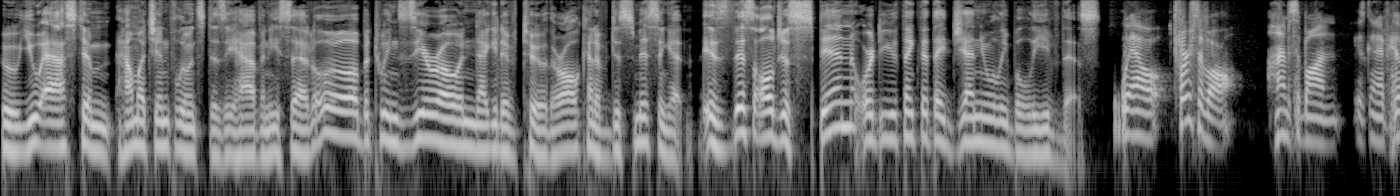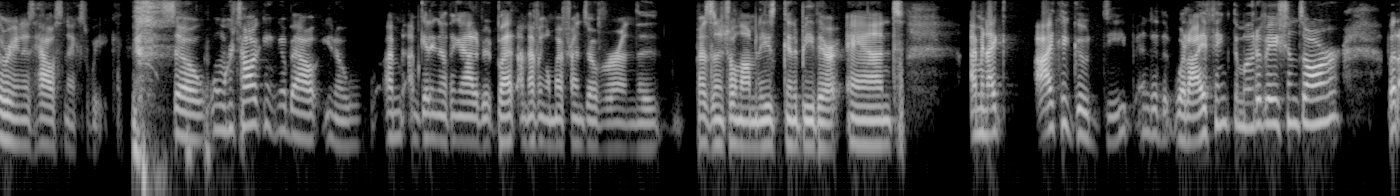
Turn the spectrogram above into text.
who you asked him how much influence does he have, and he said, "Oh, between zero and negative two. They're all kind of dismissing it. Is this all just spin, or do you think that they genuinely believe this? Well, first of all, Haim Saban is going to have Hillary in his house next week. so when we're talking about, you know, I'm I'm getting nothing out of it, but I'm having all my friends over, and the presidential nominee is going to be there. And I mean, I I could go deep into the, what I think the motivations are, but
